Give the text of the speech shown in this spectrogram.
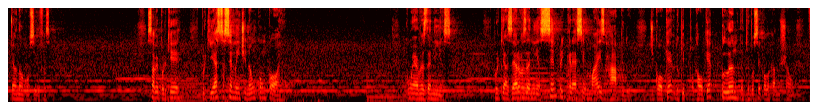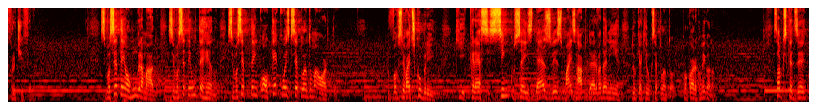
eu não consigo fazer. Sabe por quê? Porque essa semente não concorre com ervas daninhas. Porque as ervas daninhas sempre crescem mais rápido de qualquer, do que qualquer planta que você colocar no chão frutífera. Se você tem algum gramado, se você tem um terreno, se você tem qualquer coisa que você planta uma horta, você vai descobrir que cresce 5, 6, 10 vezes mais rápido a erva daninha do que aquilo que você plantou. Concorda comigo ou não? Sabe o que isso quer dizer?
